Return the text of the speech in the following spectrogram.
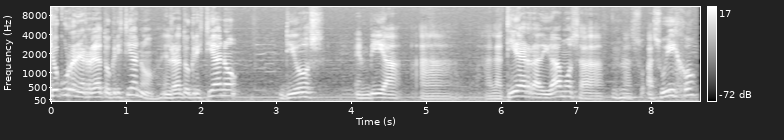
¿Qué ocurre en el relato cristiano? En el relato cristiano, Dios envía a, la tierra, digamos, a, su, Hijo,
